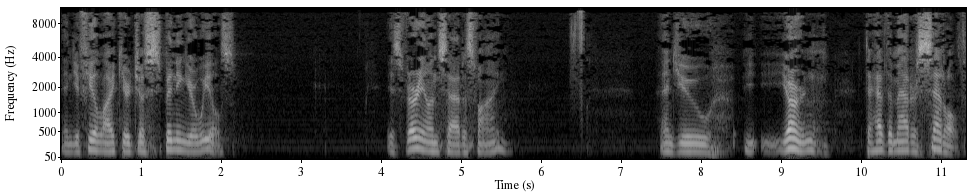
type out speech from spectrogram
and you feel like you're just spinning your wheels. It's very unsatisfying, and you yearn to have the matter settled.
